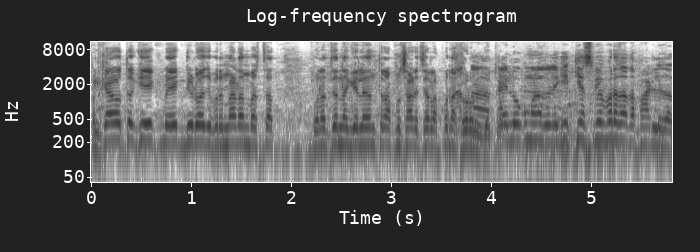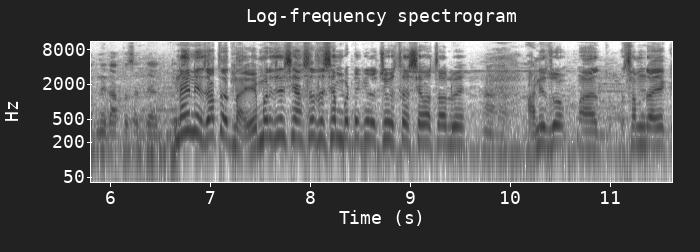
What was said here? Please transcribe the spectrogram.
पण काय होतं की एक एक दीड वाजेपर्यंत मॅडम बसतात. पुन्हा त्यांना गेल्यानंतर आपण साडेचारला पुन्हा करून आता घेतो. काही लोक म्हणत होते की केस पेपरच आता फाडले जात नाहीत आता सध्या? नाही नाही जातात ना. इमर्जन्सी असलं तर शंभर टक्के चोवीस तास सेवा चालू आहे. हां, हां. आणि जो अ, समजा एक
